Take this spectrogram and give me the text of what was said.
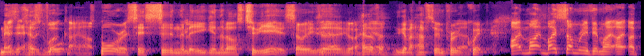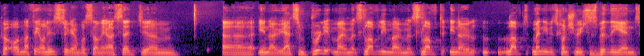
Mesut- games. Mesut Mesut's has four, four assists in the league in the last two years, so he's uh, got a hell of a. Yeah. You're going to have to improve Yeah. quick. I my my summary of him, I, I- put on I think on Instagram or something. I said, um, uh, you know, he had some brilliant moments, lovely moments, loved you know, loved many of his contributions, but in the end,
